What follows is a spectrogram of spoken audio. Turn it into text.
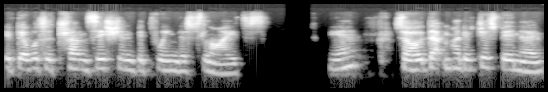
if there was a transition between the slides. Yeah. So that might have just been a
